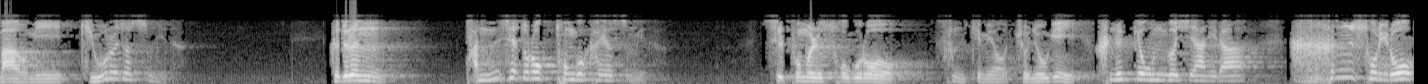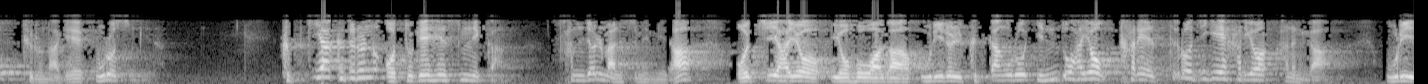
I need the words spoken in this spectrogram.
마음이 기울어졌습니다. 그들은 밤새도록 통곡하였습니다. 슬픔을 속으로 삼키며 존욕이 흐느껴 온 것이 아니라 큰 소리로 드러나게 울었습니다. 급기야 그들은 어떻게 했습니까? 3절 말씀입니다. 어찌하여 여호와가 우리를 그 땅으로 인도하여 칼에 쓰러지게 하려 하는가? 우리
